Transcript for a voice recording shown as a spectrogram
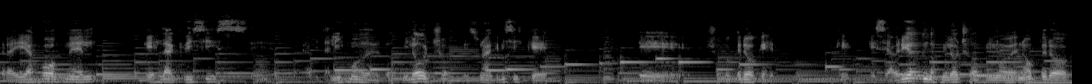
traías vos, Mel, que es la crisis capitalismo de 2008, que es una crisis que eh, yo creo que, que, se abrió en 2008-2009, ¿no? Pero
